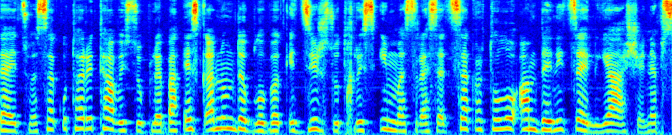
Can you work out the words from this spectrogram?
დაეცვა საკუთარი თავისუფლება. ეს კანონმდებლობა კი ძირს უთხრის იმას რასაც საქართველოს ამდენი წელია აშენებს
